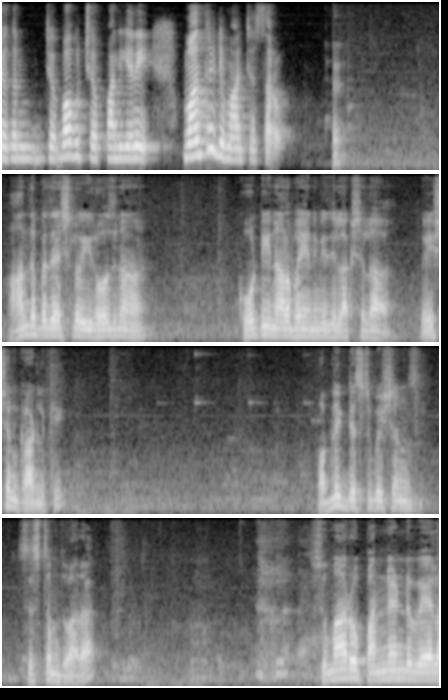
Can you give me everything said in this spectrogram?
జగన్ జవాబు చెప్పాలి అని మంత్రి డిమాండ్ చేశారు. ఆంధ్రప్రదేశ్లో ఈ రోజున కోటి నలభై ఎనిమిది లక్షల రేషన్ కార్డులకి పబ్లిక్ డిస్ట్రిబ్యూషన్ సిస్టమ్ ద్వారా సుమారు పన్నెండు వేల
